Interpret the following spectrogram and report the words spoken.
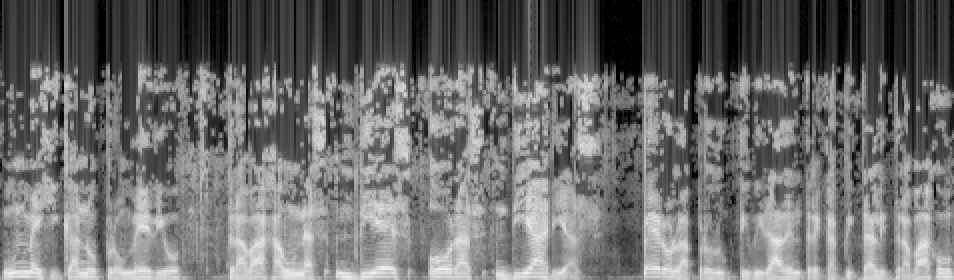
Un mexicano promedio trabaja unas 10 horas diarias, pero la productividad entre capital y trabajo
